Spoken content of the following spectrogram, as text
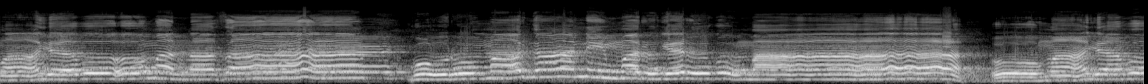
మాయవో మనస గురు మార్గాన్ని మరుగెరుగుమా. ఓ మాయవో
